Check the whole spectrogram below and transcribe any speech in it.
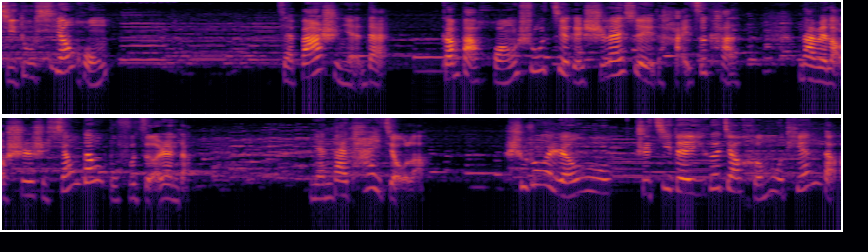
几度夕阳红》。在八十年代，敢把黄书借给十来岁的孩子看，那位老师是相当不负责任的。年代太久了，书中的人物只记得一个叫何慕天的。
